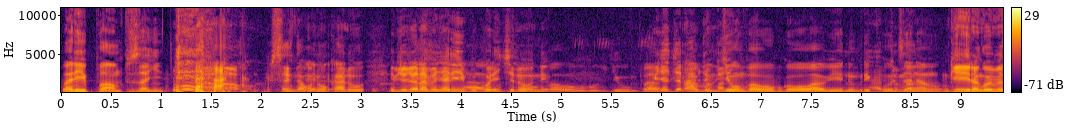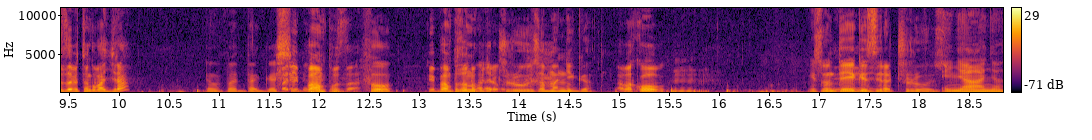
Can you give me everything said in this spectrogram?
baripampuza nyine. Ubu- ibyo byo namenya ari gukora iki none? mba ubyumva ahubwo wowe ibintu muri kunzanamo mbwira ngo bimeze bite ngo bagira? Badagashira baripampuza fo. Kwipampuza ni ukugira ngo baracuruza amaniga. Abakobwa. Izo ndege ziracuruza inyanya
